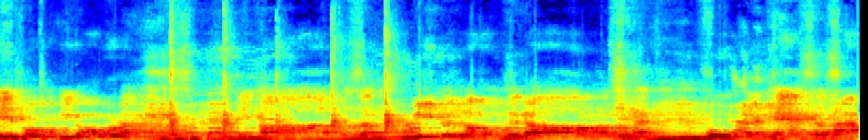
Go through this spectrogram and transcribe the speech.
is going to be alright. Because we belong to God, who can cast us out,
